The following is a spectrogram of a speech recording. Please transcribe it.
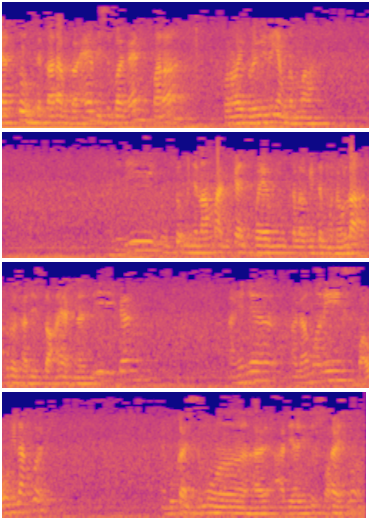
jatuh ke taraf dhaif disebabkan para perawi-perawi itu yang lemah. Jadi untuk menyelamatkan supaya kalau kita menolak terus hadis dhaif nanti kan Akhirnya agama ni separuh hilang pun Bukan semua hadis-hadis itu sahih semua.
